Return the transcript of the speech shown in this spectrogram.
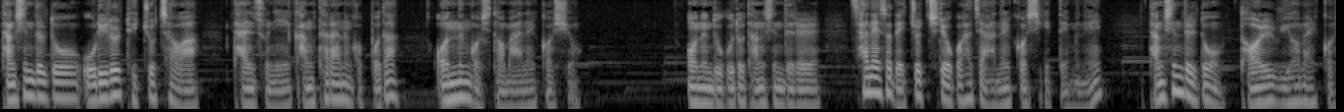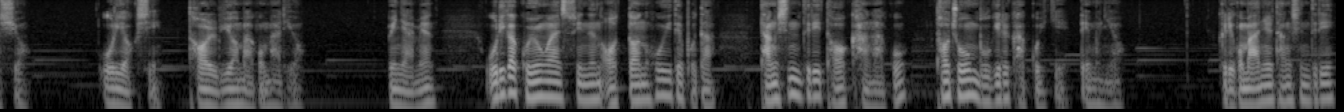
당신들도 우리를 뒤쫓아와 단순히 강탈하는 것보다 얻는 것이 더 많을 것이오. 어느 누구도 당신들을 산에서 내쫓으려고 하지 않을 것이기 때문에 당신들도 덜 위험할 것이요. 우리 역시 덜 위험하고 말이요. 왜냐하면 우리가 고용할 수 있는 어떤 호위대보다 당신들이 더 강하고 더 좋은 무기를 갖고 있기 때문이요. 그리고 만일 당신들이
